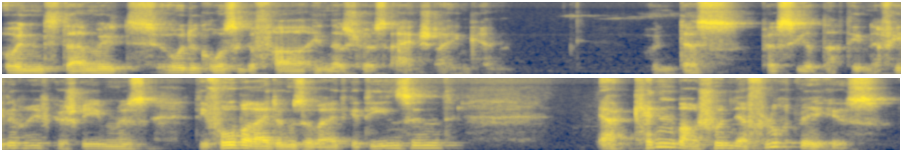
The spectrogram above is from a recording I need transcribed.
und damit ohne große Gefahr in das Schloss einsteigen kann. Und das passiert, nachdem der Fehdebrief geschrieben ist, die Vorbereitungen soweit gedient sind, erkennbar schon der Fluchtweg ist.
